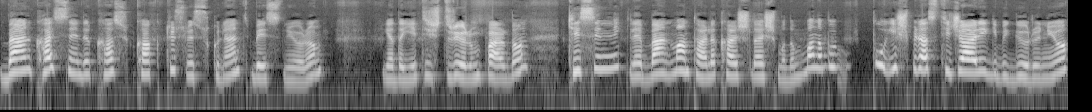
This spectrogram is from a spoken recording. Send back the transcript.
ben kaç senedir kaktüs ve sukulent besliyorum ya da yetiştiriyorum pardon. Kesinlikle ben mantarla karşılaşmadım. Bana bu bu iş biraz ticari gibi görünüyor.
